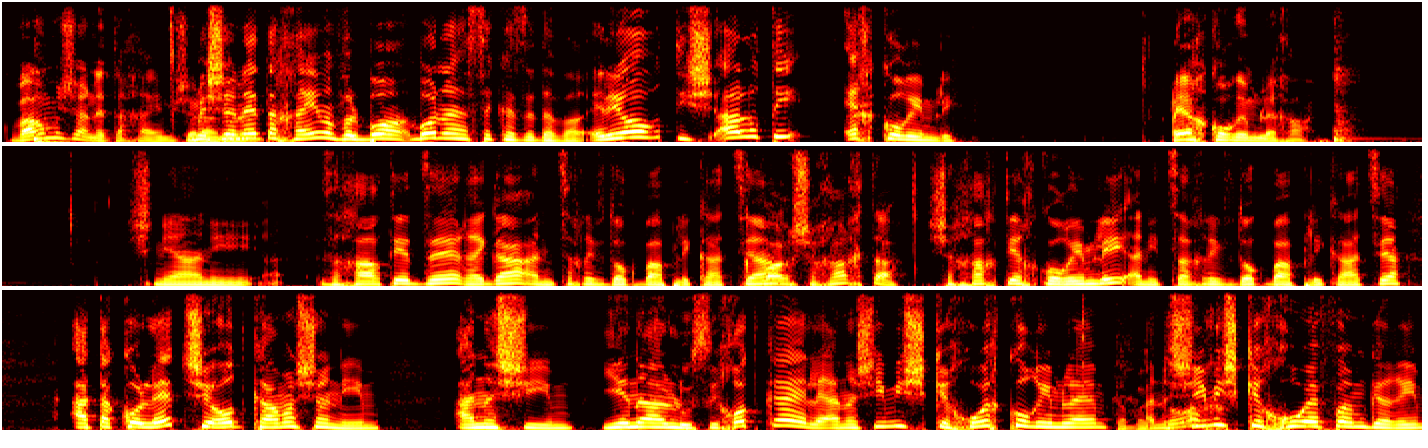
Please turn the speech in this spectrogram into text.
כבר משנה את החיים שלנו. משנה את החיים, אבל בוא, בוא נעשה כזה דבר. אליאור, תשאל אותי איך קוראים לי. איך קוראים לך? שנייה, אני זכרתי את זה, רגע, אני צריך לבדוק באפליקציה. כבר שכחת? שכחתי איך קוראים לי, אני צריך לבדוק באפליקציה. אתה קולט שעוד כמה שנים אנשים ינהלו שיחות כאלה, אנשים ישכחו איך קוראים להם? אנשים ישכחו איפה הם גרים.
